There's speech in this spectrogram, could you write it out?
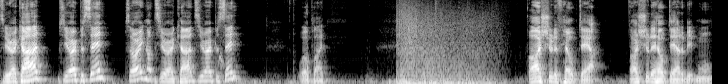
Zero card. Zero percent. Sorry, not zero card. Zero percent. Well played. I should have helped out. I should have helped out a bit more.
